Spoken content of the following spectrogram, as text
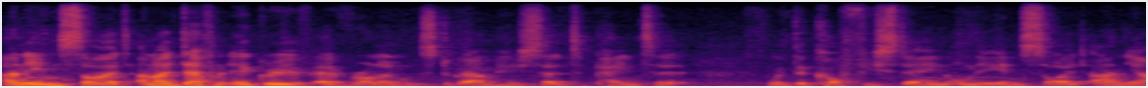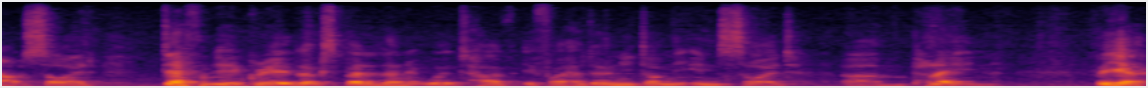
and the inside. And I definitely agree with everyone on Instagram who said to paint it with the coffee stain on the inside and the outside. Definitely agree it looks better than it would have if I had only done the inside um, plain. But yeah,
